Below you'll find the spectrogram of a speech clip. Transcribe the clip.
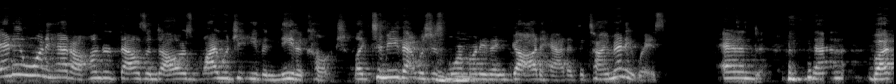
anyone had a hundred thousand dollars, why would you even need a coach? Like to me, that was just more mm-hmm. money than God had at the time, anyways. And then, but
